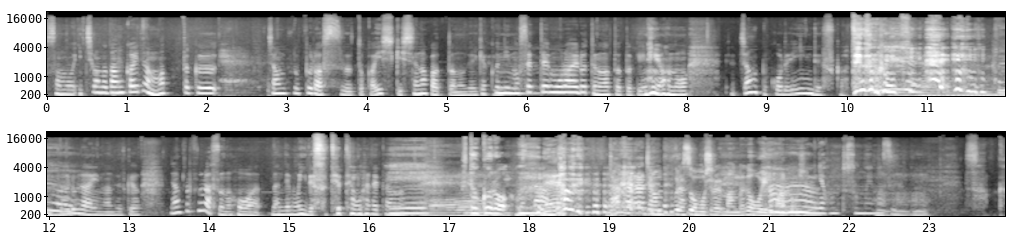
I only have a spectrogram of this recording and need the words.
その1話の段階では全くジャンププラスとか意識してなかったので逆に載せてもらえるってなった時に、あのジャンプこれいいんですかってすごい聞いたぐらいなんですけど、ジャンププラスの方は何でもいいですって言ってもらえたので。懐。ね、だからジャンププラス面白い漫画が多いのもあるかもしれない。うん。いや本当そう思います、うんうんうん。そうか。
